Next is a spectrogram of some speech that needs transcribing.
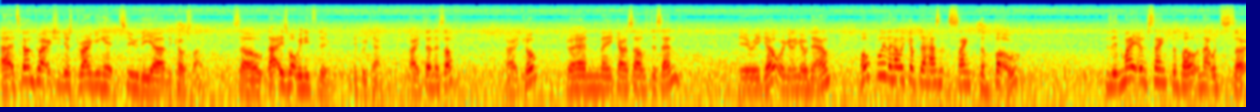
Uh, it's gone to actually just dragging it to the uh, the coastline. So that is what we need to do, if we can. Alright, turn this off. Alright, cool. Go ahead and make ourselves descend. Here we go, we're to go down. Hopefully the helicopter hasn't sank the boat. Because it might have sank the boat and that would suck.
